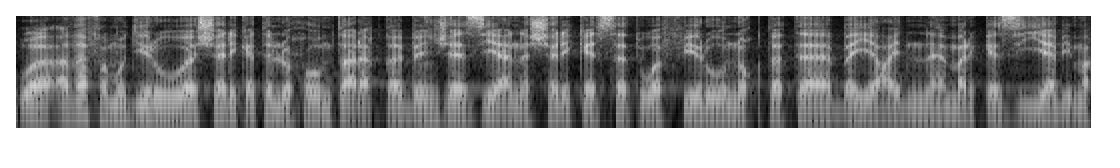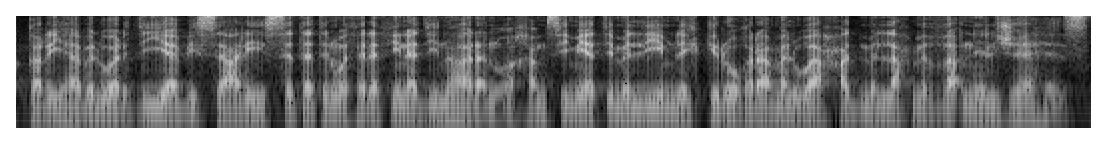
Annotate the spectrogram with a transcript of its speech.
وأضاف مدير شركة اللحوم طارق بن جازي أن الشركة ستوفر نقطة بيع مركزية بمقرها بالوردية بسعر 36 دينارا و500 مليم للكيلوغرام الواحد من لحم الضأن الجاهز.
